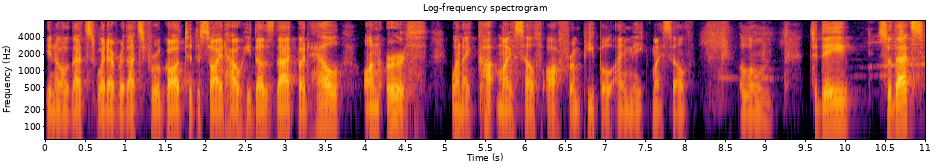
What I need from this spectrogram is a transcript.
you know, that's whatever, that's for God to decide how He does that, but hell on earth. When I cut myself off from people, I make myself alone. Today, so that's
